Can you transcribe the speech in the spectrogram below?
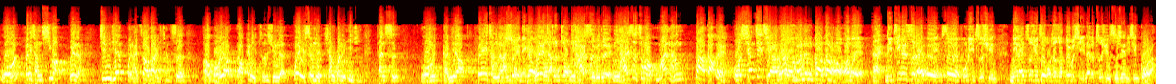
我们非常希望院长今天本来照道理讲是呃我要要跟你咨询的卫生的相关的议题，但是我们感觉到非常的难过。所以你看，我多尊重你，还是对不对？你还是这么蛮横。霸道，对，我相信。假如我蛮横霸道哈，黄伟，哎，你今天是来为社会福利咨询，你来咨询之后，我就说对不起，那个咨询时间已经过了，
